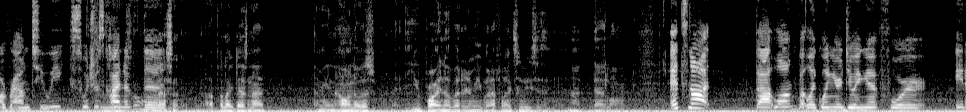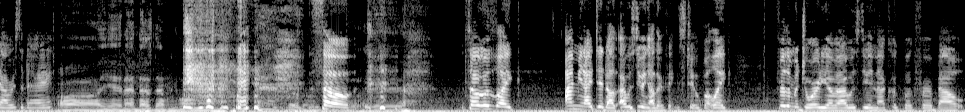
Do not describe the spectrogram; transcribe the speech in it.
around two weeks, which was kind of Oh, the I feel like that's not. I mean, I don't know. It's, you probably know better than me, but I feel like two weeks is not that long. it's not that long, but like when you're doing it for eight hours a day. Ah, yeah, that that's definitely. That's So- yeah. so it was like, I mean, I did. I was doing other things too, but like for the majority of it, I was doing that cookbook for about,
